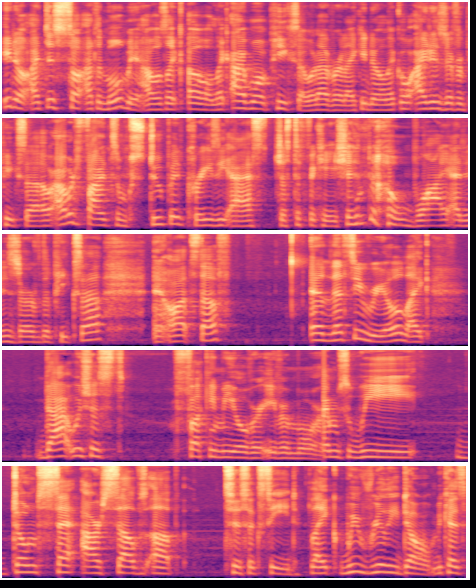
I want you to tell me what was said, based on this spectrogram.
you know, I just saw at the moment, I was like, oh, like I want pizza, whatever. Like, you know, like, oh, I deserve a pizza. Or I would find some stupid, crazy ass justification on why I deserve the pizza and all that stuff. And let's be real, like, that was just fucking me over even more. Sometimes we don't set ourselves up to succeed. Like, we really don't. Because,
